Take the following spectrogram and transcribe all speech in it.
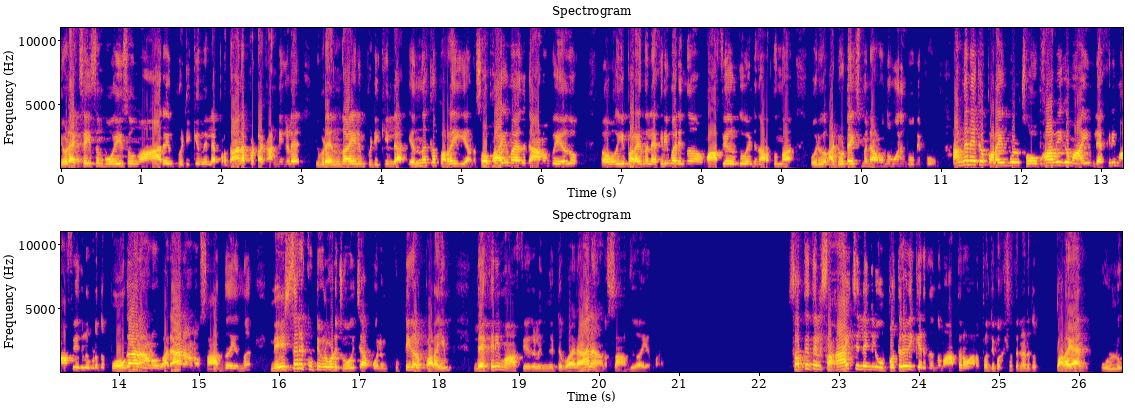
ഇവിടെ എക്സൈസും പോലീസും ഒന്നും ആരെയും പിടിക്കുന്നില്ല. പ്രധാനപ്പെട്ട കണ്ണികളെ ഇവിടെ എന്തായാലും പിടിക്കില്ല എന്നൊക്കെ പറയുകയാണ്. സ്വാഭാവികമായത് കാണുമ്പോൾ ഏതോ ഈ പറയുന്ന ലഹരി മരുന്ന് മാഫിയകൾക്ക് വേണ്ടി നടത്തുന്ന ഒരു അഡ്വർടൈസ്മെന്റ് ആണെന്ന് പോലും തോന്നിപ്പോകും അങ്ങനെയൊക്കെ പറയുമ്പോൾ സ്വാഭാവികമായും ലഹരി മാഫിയകൾ ഇവിടുന്ന് പോകാനാണോ വരാനാണോ സാധ്യത എന്ന് നഴ്സറി കുട്ടികളോട് ചോദിച്ചാൽ പോലും കുട്ടികൾ പറയും ലഹരി മാഫിയകൾ ഇങ്ങോട്ട് വരാനാണ് സാധ്യത എന്ന് സത്യത്തിൽ സഹായിച്ചില്ലെങ്കിൽ ഉപദ്രവിക്കരുതെന്ന് മാത്രമാണ് പ്രതിപക്ഷത്തിനടുത്ത് പറയാൻ ഉള്ളൂ.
